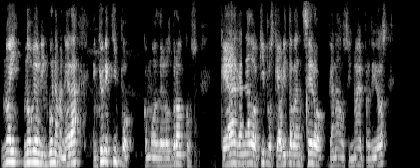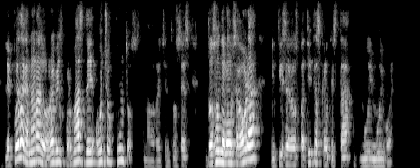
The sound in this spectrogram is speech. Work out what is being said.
No, hay, no veo ninguna manera en que un equipo como el de los Broncos, que ha ganado equipos que ahorita van cero ganados y nueve perdidos, le pueda ganar a los Ravens por más de ocho puntos, estimado Rich. Entonces, dos underdogs ahora, mi teaser de dos patitas, creo que está muy, muy bueno.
